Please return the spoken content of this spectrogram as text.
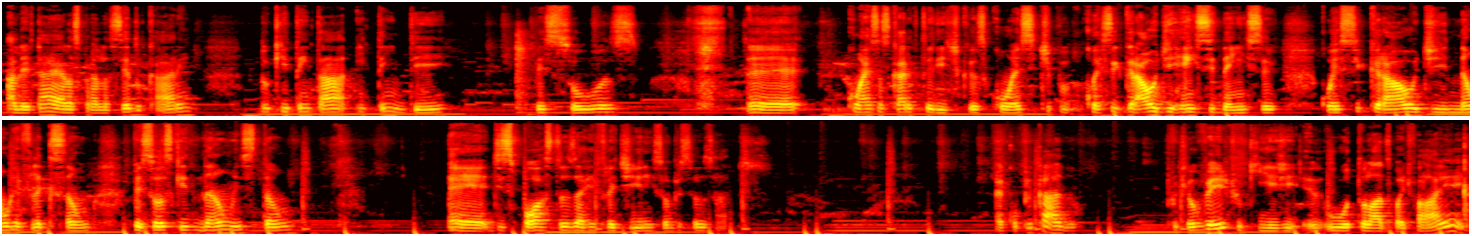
alertar elas para elas se educarem, do que tentar entender pessoas é, com essas características, com esse tipo, com esse grau de reincidência, com esse grau de não reflexão, pessoas que não estão é, dispostas a refletirem sobre seus atos. É complicado, porque eu vejo que o outro lado pode falar, ei,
